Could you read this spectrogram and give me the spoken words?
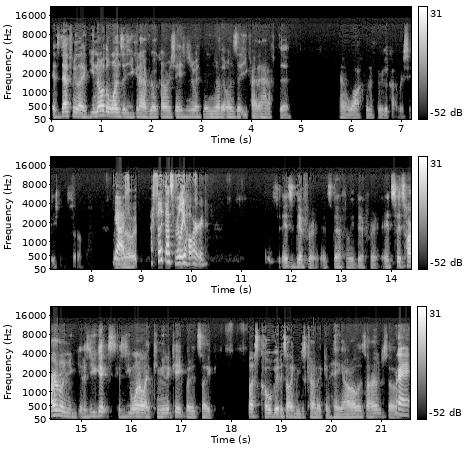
it's definitely like you know the ones that you can have real conversations with, and you know the ones that you kind of have to kind of walk them through the conversation. So Yeah, you know, I feel like that's really hard. It's, it's different. It's definitely different. It's it's hard when you because you get because you want to like communicate, but it's like plus COVID. It's not like we just kind of can hang out all the time. So Right.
